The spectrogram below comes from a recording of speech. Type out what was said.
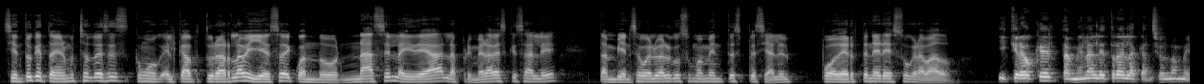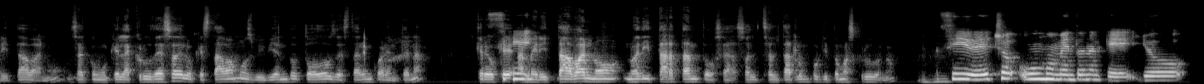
siento que también muchas veces como el capturar la belleza de cuando nace la idea, la primera vez que sale, también se vuelve algo sumamente especial el poder tener eso grabado. Y creo que también la letra de la canción lo ameritaba, ¿no? O sea, como que la crudeza de lo que estábamos viviendo todos de estar en cuarentena, creo que ameritaba no, no editar tanto, o sea, soltarlo un poquito más crudo, ¿no? Sí, de hecho hubo un momento en el que yo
